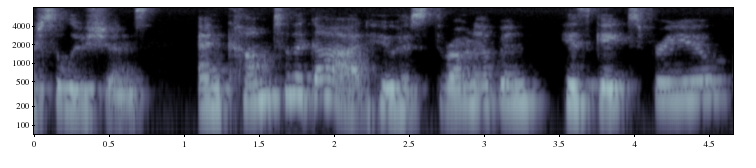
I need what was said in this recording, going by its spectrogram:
solutions and come to the God who has thrown open his gates for you.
